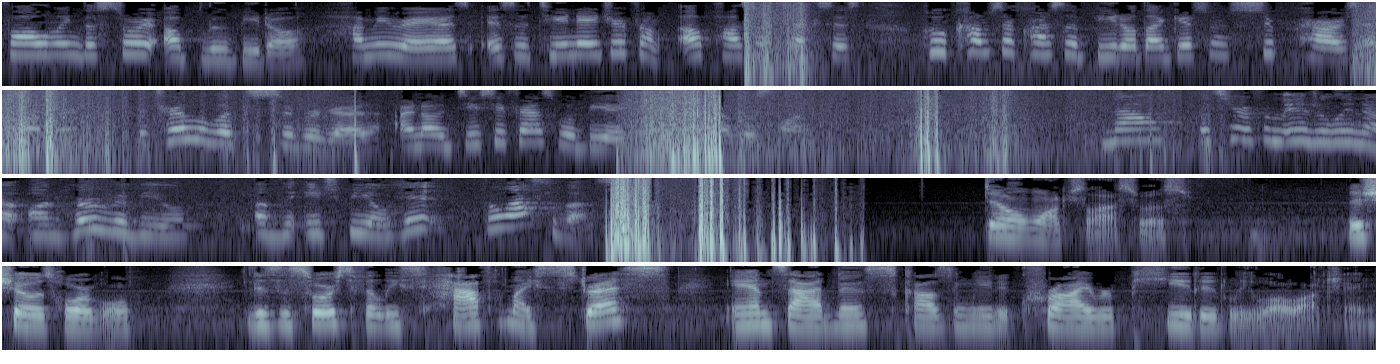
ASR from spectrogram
following the story of Blue Beetle. Jaime Reyes is a teenager from El Paso, Texas, who comes across a beetle that gives him superpowers and summer. The trailer looks super good. I know DC fans will be a huge fan of this one. Now, let's hear from Angelina on her review of the HBO hit The Last of Us. Don't watch The Last of Us. This show is horrible. It is the source of at least half of my stress and sadness, causing me to cry repeatedly while watching.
